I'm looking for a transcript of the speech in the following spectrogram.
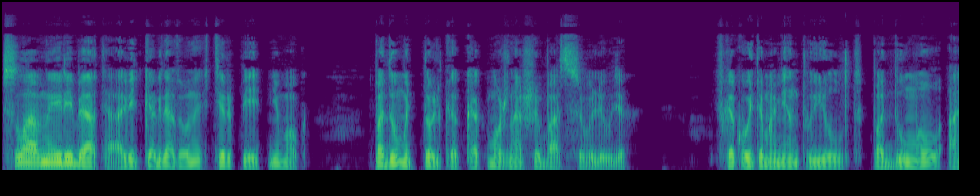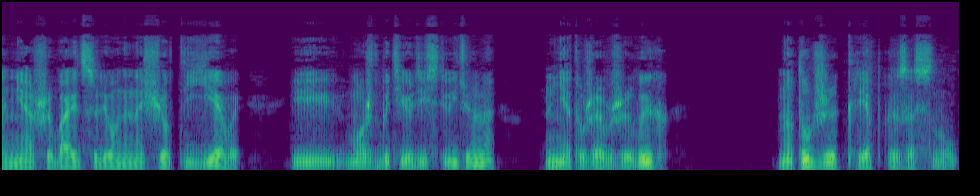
Славные ребята, а ведь когда-то он их терпеть не мог. Подумать только, как можно ошибаться в людях. В какой-то момент Уилд подумал, а не ошибается ли он и насчет Евы, и, может быть, ее действительно нет уже в живых, но тут же крепко заснул.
